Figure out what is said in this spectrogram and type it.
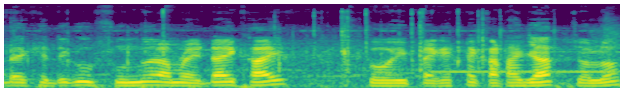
এটা খেতে খুব সুন্দর, আমরা এটাই খাই। তো এই প্যাকেটটা কাটা যাক, চলো।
